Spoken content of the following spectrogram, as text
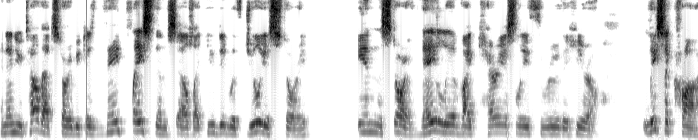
And then you tell that story because they place themselves, like you did with Julia's story, in the story. They live vicariously through the hero. Lisa Cron,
